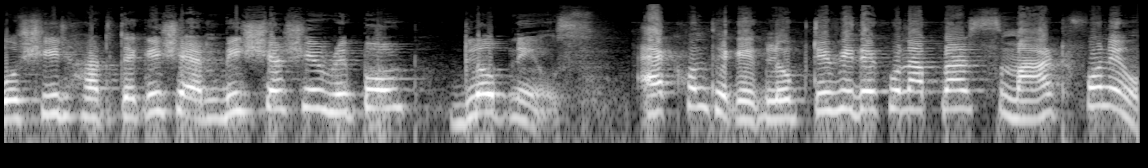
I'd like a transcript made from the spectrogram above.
বসিরহাট থেকে শ্যাম বিশ্বাসের রিপোর্ট গ্লোব নিউজ। এখন থেকে গ্লোব টিভি দেখুন আপনার স্মার্টফোনেও।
